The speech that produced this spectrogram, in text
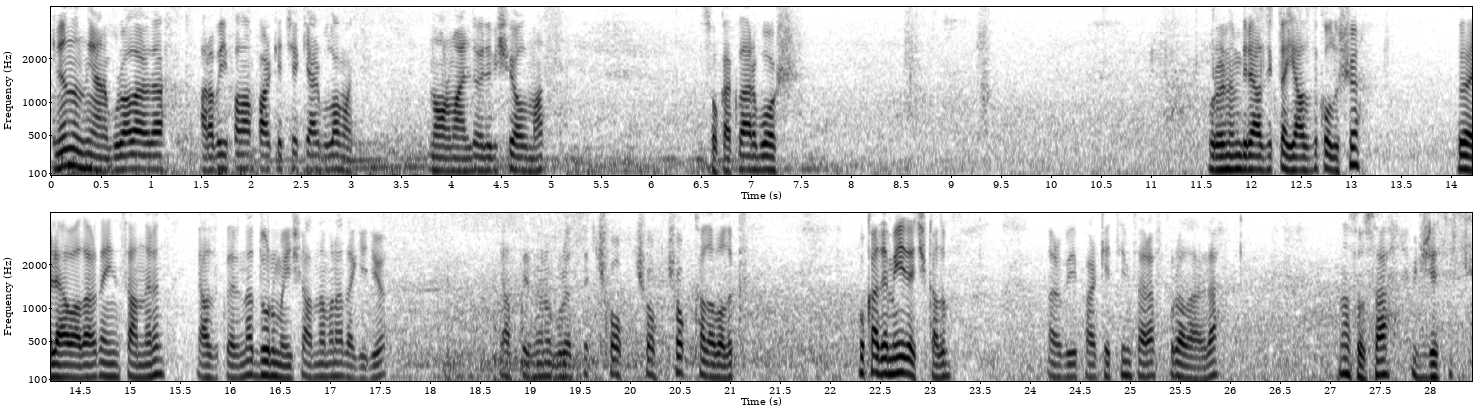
İnanın yani buralarda arabayı falan park edecek yer bulamazsın. Normalde öyle bir şey olmaz. Sokaklar boş. Buranın birazcık da yazlık oluşu böyle havalarda insanların yazlıklarında durmayışı anlamına da geliyor. Yaz sezonu burası çok çok çok kalabalık. Bu kademeyi de çıkalım. Arabayı park ettiğim taraf buralarda. Nasıl olsa ücretsiz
